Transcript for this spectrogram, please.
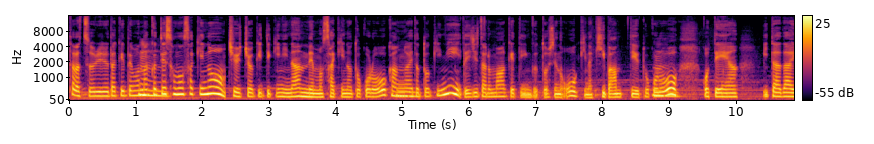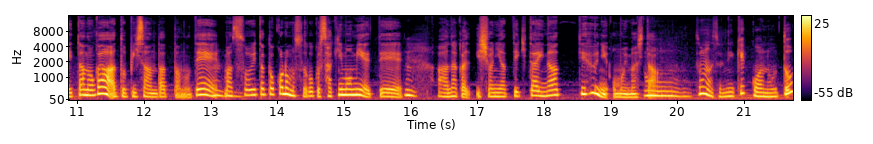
ただツール入れるだけではなくて、うん。その先の中長期的に何年も先のところを考えたときに、デジタルマーケティングとしての大きな基盤っていうところをご提案いただいたのがアドビさんだったので、うん。まあそういったところもすごく先も見えて、うん。あなんか一緒にやっていきたいなっていうふうに思いました。うんそうなんですよね。結構あの導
